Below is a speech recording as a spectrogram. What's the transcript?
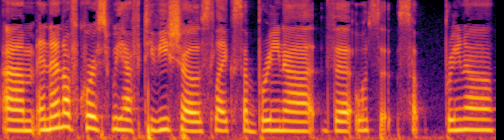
Um, and then of course we have TV shows like Sabrina, the what's it, Sabrina,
